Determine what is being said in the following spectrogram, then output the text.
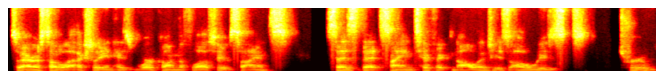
So Aristotle actually in his work on the philosophy of science says that scientific knowledge is always true.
